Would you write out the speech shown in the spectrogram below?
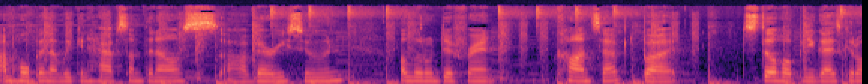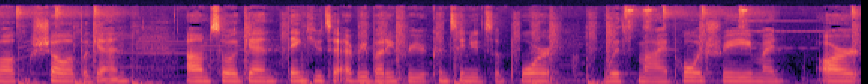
I'm hoping that we can have something else uh, very soon, a little different concept, but still hoping you guys could all show up again. Um, so, again, thank you to everybody for your continued support with my poetry, my art,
